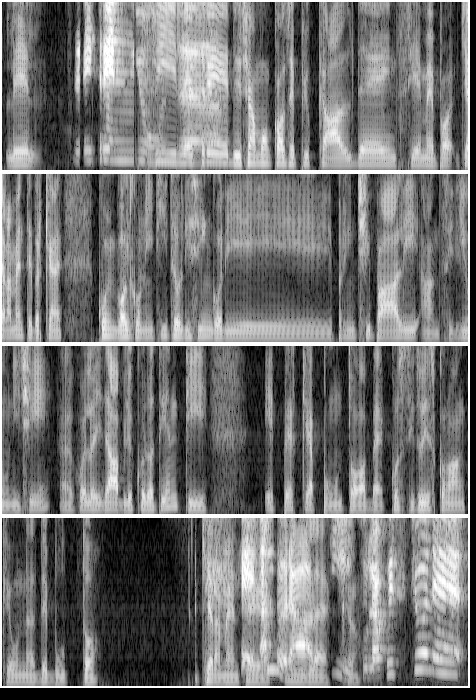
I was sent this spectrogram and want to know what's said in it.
le le tre news. Sì, le tre, diciamo, cose più calde insieme, poi, chiaramente perché coinvolgono i titoli singoli principali, anzi gli unici, eh, quello di W e quello TNT, e perché appunto, vabbè, costituiscono anche un debutto. Chiaramente eh, allora, sì, sulla questione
